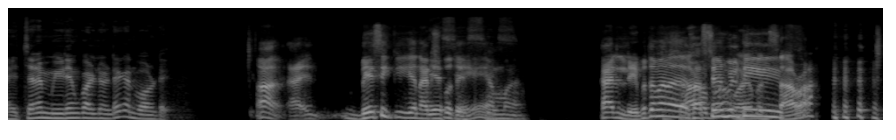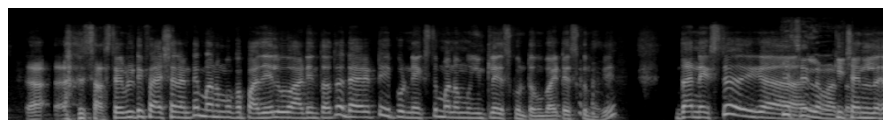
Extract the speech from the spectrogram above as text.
హెచ్ఎన్ఎం మీడియం క్వాలిటీ ఉంటాయి కానీ బాగుంటాయి. బేసిక్ ఇక నడిచిపోతాయి. అమ్మ. లేకపోతే మన సస్టైనబిలిటీ. సస్టైనబిలిటీ ఫ్యాషన్ అంటే మనం ఒక పదేళ్ళు వాడిన తర్వాత డైరెక్ట్ ఇప్పుడు నెక్స్ట్ మనం ఇంట్లో వేసుకుంటాము బయట వేసుకున్నవి. దాని నెక్స్ట్ ఇక. కిచెన్లో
